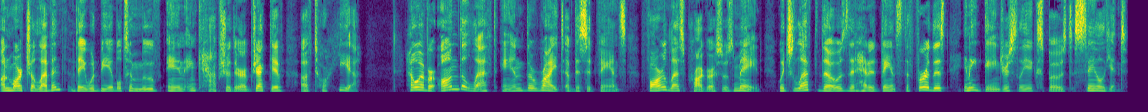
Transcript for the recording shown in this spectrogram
on March 11th, they would be able to move in and capture their objective of Torrija. However, on the left and the right of this advance, far less progress was made, which left those that had advanced the furthest in a dangerously exposed salient.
